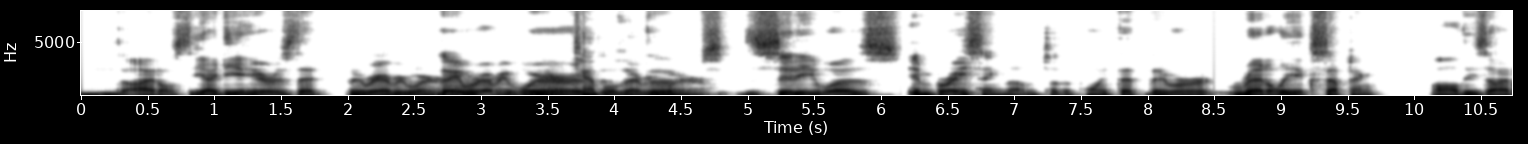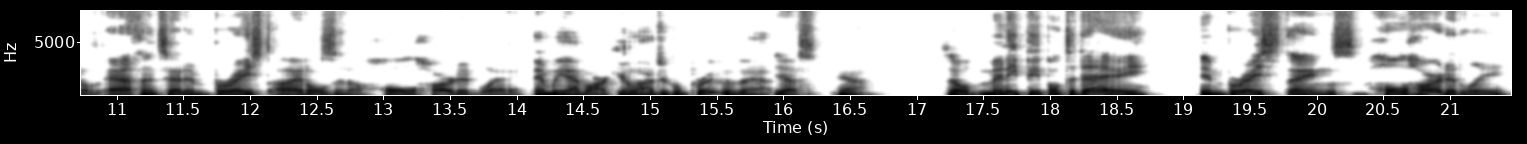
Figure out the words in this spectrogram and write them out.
Mhm. to idols. The idea here is that They were everywhere. they were everywhere. There are temples The- everywhere. The, the city was embracing them to the point that they were readily accepting all these idols. Athens had embraced idols in a wholehearted way. and we have archaeological proof of that. Yes. Yeah. So many people today embrace things wholeheartedly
